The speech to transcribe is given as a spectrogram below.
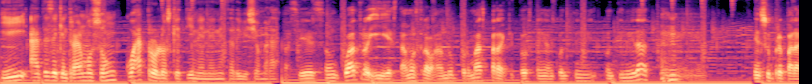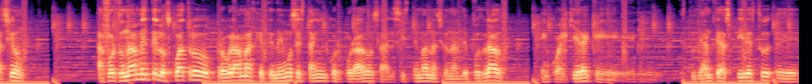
y antes de que entráramos, son cuatro los que tienen en esta división, ¿verdad? Así es, son cuatro y estamos trabajando por más para que todos tengan continuidad en, su preparación. Afortunadamente los cuatro programas que tenemos están incorporados al Sistema Nacional de Posgrados. En cualquiera que el estudiante aspire, esto, eh,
